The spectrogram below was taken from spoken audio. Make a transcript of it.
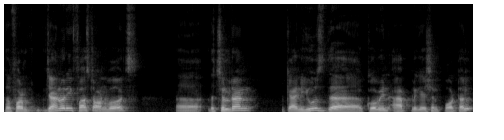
So from january 1st onwards uh, the children can use the CoWIN application portal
